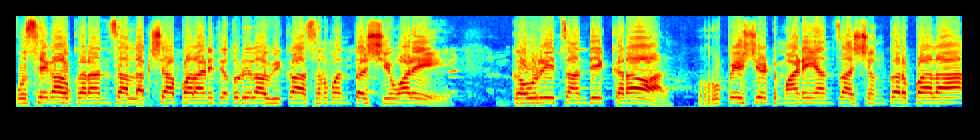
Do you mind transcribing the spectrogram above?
पुसेगावकरांचा लक्षापाल आणि त्यातुडीला विकास हनुमंत शिवाळे गौरी चांदे कराड रुपेश शेठ माने यांचा शंकरपाला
